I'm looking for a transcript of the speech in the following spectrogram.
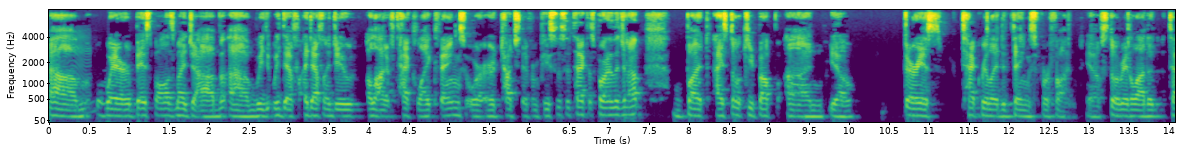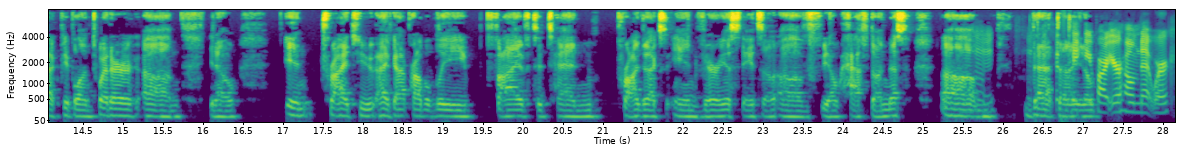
um, mm-hmm. where baseball is my job. Um, we, we def- I definitely do a lot of tech-like things or, or, touch different pieces of tech as part of the job, but I still keep up on, you know, various tech-related things for fun. You know, still read a lot of tech people on Twitter. Um, you know, in try to. I've got probably five to ten projects in various states of, of you know half doneness. Um, mm-hmm. That uh, taking you know, apart your home network.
